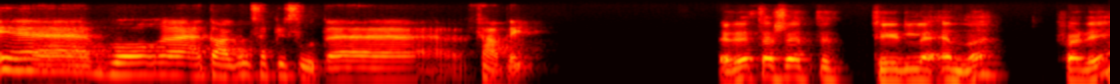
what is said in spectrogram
er vår eh, dagens episode ferdig. Rett og slett til ende. Ferdig.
